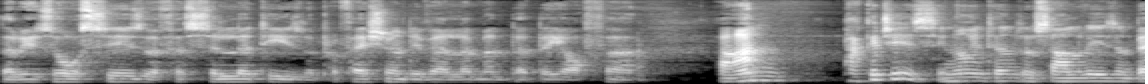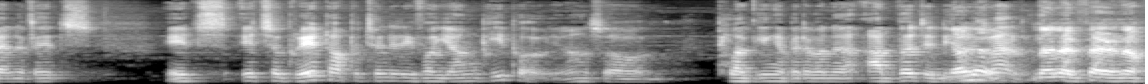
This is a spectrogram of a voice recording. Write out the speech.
The resources, the facilities, the professional development that they offer, and packages, you know, in terms of salaries and benefits, it's it's a great opportunity for young people, you know. So plugging a bit of an advert in here No, no, as well. no, no, fair enough.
